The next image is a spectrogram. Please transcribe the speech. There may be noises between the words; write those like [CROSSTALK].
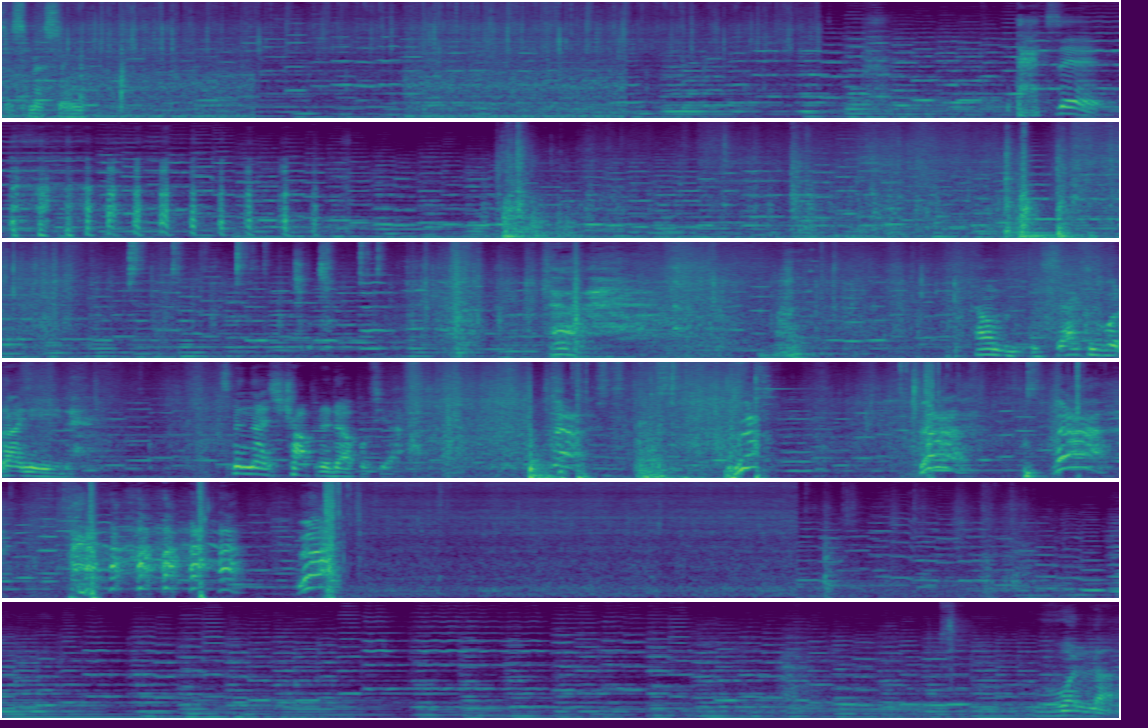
glass is missing. That's it. [SIGHS] Found exactly what I need. It's been nice chopping it up with you. 啊！我冷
